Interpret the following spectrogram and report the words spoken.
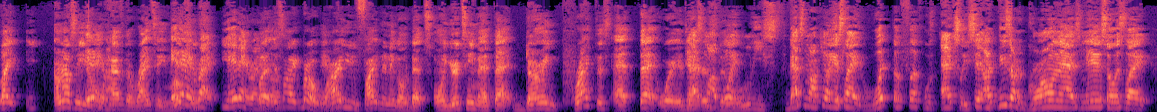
like. I'm not saying you It don't have the right to it emotions. ain't right. Yeah, it ain't right. But it's like, bro, It why ain't are you fighting a nigga that's on your team at that during practice at that where it That's matters my the point. least? That's my point. It's like, what the fuck was actually said? Like, these are grown ass men, so it's like,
